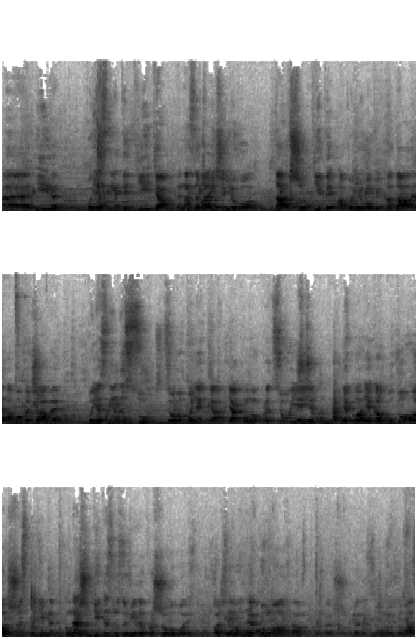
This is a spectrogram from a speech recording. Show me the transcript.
е, і пояснити дітям, не називаючи його, так, щоб діти або його відгадали, або хоча б пояснили суть цього поняття, як воно працює, яко- яка будова, щось подібне. Головне, щоб діти зрозуміли, про що говорять. Важливо для команд, так, щоб я не сумую до вас,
